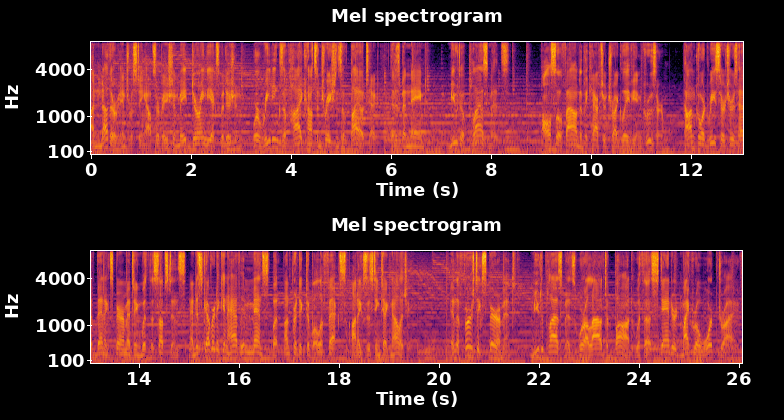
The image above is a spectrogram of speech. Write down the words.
Another interesting observation made during the expedition were readings of high concentrations of biotech that has been named mutaplasmids. Also found in the captured Triglavian cruiser, Concord researchers have been experimenting with the substance and discovered it can have immense but unpredictable effects on existing technology. In the first experiment, mutaplasmids were allowed to bond with a standard micro-warp drive,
